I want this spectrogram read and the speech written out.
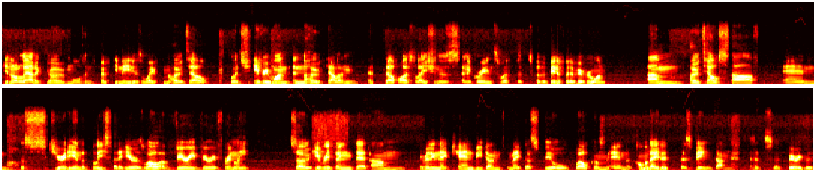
you're not allowed to go more than 50 meters away from the hotel, which everyone in the hotel in, self isolation is in agreement with. It's for the benefit of everyone. Um, hotel staff and the security and the police that are here as well are very, very friendly. So everything that um, everything that can be done to make us feel welcome and accommodated is being done, and it's, it's very good.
